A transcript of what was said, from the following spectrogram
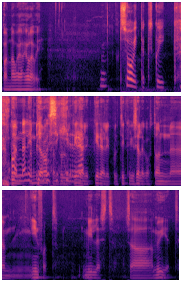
panna vaja ei ole või? soovitaks kõik panna ja, lepingusse kirja. kirjalik, kirjalikult ikkagi selle kohta on äh, infot, millest sa müüjat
